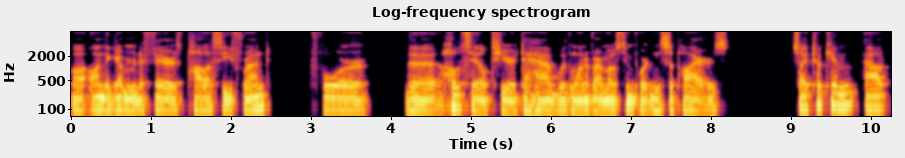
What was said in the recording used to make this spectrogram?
uh, on the government affairs policy front for the wholesale tier to have with one of our most important suppliers. So I took him out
